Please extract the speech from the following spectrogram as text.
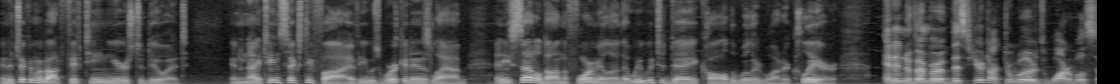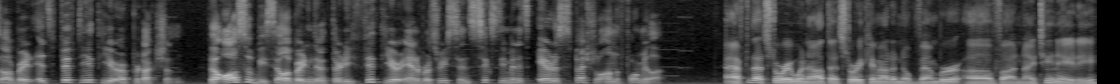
And it took him about 15 years to do it. In 1965, he was working in his lab and he settled on the formula that we would today call the Willard Water Clear. And in November of this year, Dr. Willard's Water will celebrate its 50th year of production. They'll also be celebrating their 35th year anniversary since 60 Minutes aired a special on the formula. After that story went out, that story came out in November of uh, 1980.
